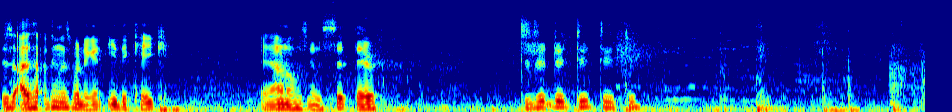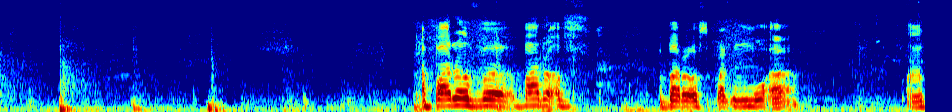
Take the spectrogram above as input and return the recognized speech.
This, I, I think this is where they're gonna eat the cake. And I don't know who's gonna sit there. Do, do, do, do, do, do. A bottle of uh, a bottle of a bottle of sparkling water. A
